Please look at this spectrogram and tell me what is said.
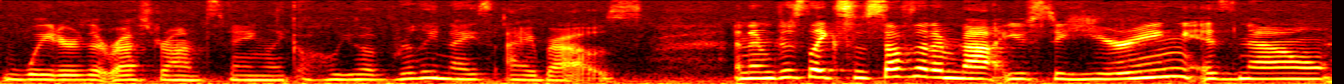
waiters at restaurants saying like, "Oh, you have really nice eyebrows," and I'm just like, so stuff that I'm not used to hearing is now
